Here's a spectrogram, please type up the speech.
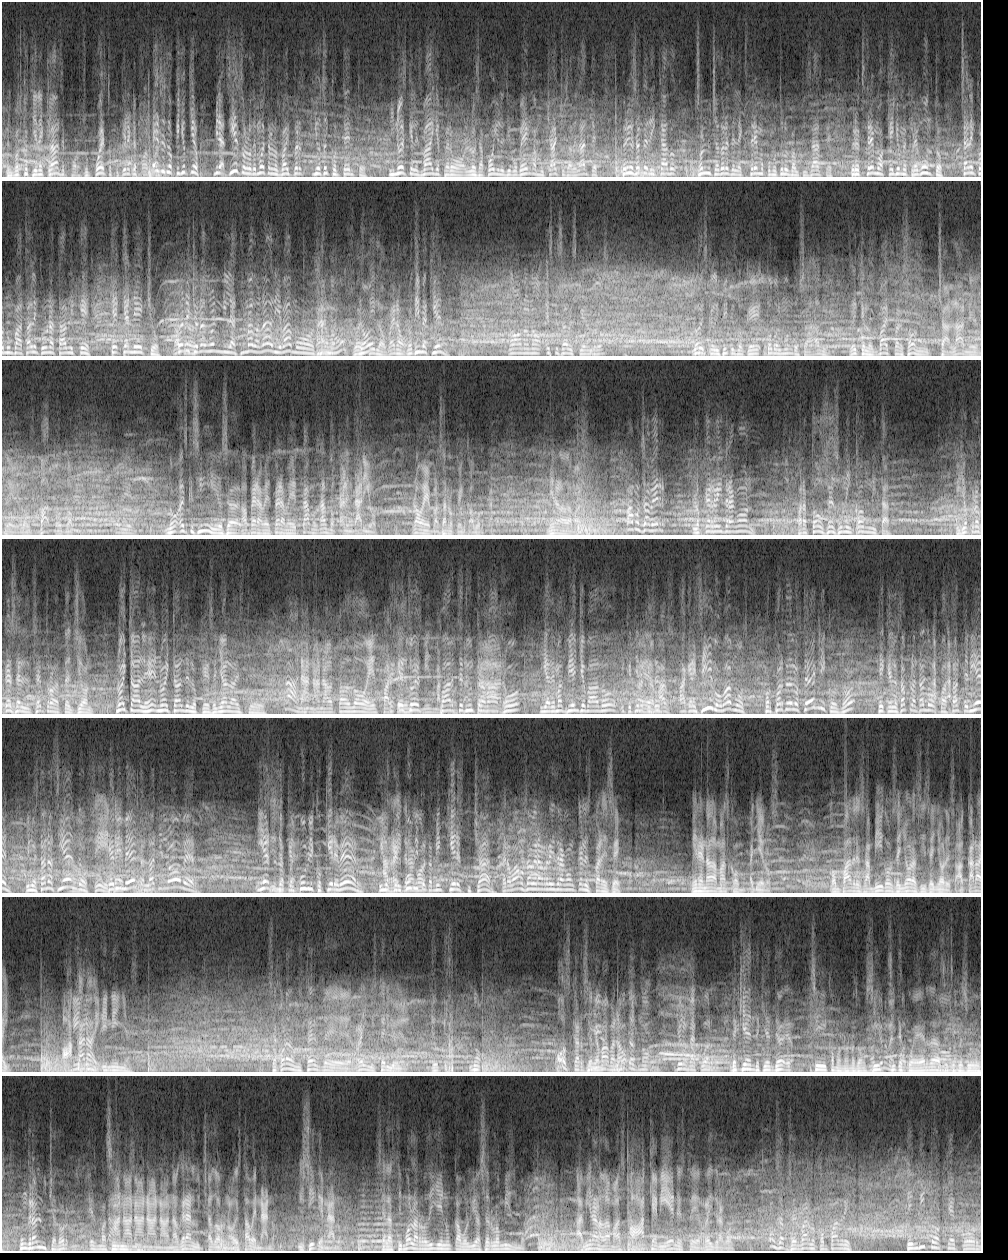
El Mosco tiene clase, por supuesto que tiene clase. Eso es lo que yo quiero. Mira, si eso lo demuestran los Vipers, yo estoy contento. Y no es que les vaya, pero los apoyo les digo, venga muchachos, adelante. Pero ellos han dedicado, son luchadores del extremo como tú los bautizaste. Pero extremo a qué yo me pregunto. Salen con un bat, salen con una tabla y qué, qué, qué han hecho. No, han pero- hecho nada, no han ni lastimado a nadie, vamos. Bueno, Ah, su estilo, bueno. No, dime a quién. No, no, no, es que sabes que Andrés, no descalifiques lo que todo el mundo sabe. Sí, que los Vipers son chalanes de los vatos, loco. Está bien. No, es que sí, o sea, No, espérame, espérame, estamos dando calendario. No vaya a pasar lo que en Caborca. Mira nada más. Vamos a ver lo que es Rey Dragón. Para todos es una incógnita. Y yo creo que es el centro de atención. no hay tal, ¿eh? No hay tal de lo que señala este. No, no, no, no, todo es parte Esto de es una misma parte cosa, de un claro. trabajo y además bien llevado y que tiene que además- ser agresivo, vamos, por parte de los técnicos, ¿no? Que, que lo están plantando bastante bien y lo están haciendo. No, sí, Heavy sí. metal, Latin Lover. Y eso Sí es lo que el público quiere ver y A lo que el público también quiere escuchar. Pero vamos a ver a Rey Dragón, ¿qué les parece? Miren nada más, compañeros. Compadres, amigos, señoras y señores. ¡Ah, caray! ¡Ah, Niños caray! Y niñas. ¿Se acuerdan ustedes de Rey Misterio Junior? No. Oscar se llamaba, ¿no? no, yo no me acuerdo. ¿De quién? ¿De quién? De- eh, sí, cómo no, nos vamos. No, sí, no sí te acuerdas, este Jesús. Un gran luchador, es más No, no, no, no, no, no, gran luchador no, estaba enano. Y sigue enano. Se lastimó la rodilla y nunca volvió a hacer lo mismo. Ah, mira nada más. Ah, qué bien este Rey Dragón. Vamos a observarlo, compadre. Te invito a que por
